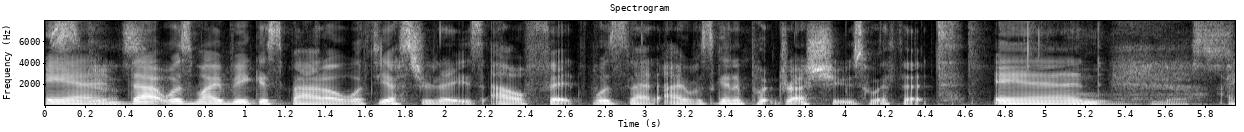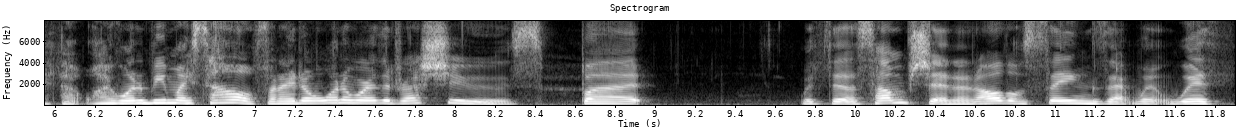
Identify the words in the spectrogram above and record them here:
and yes. that was my biggest battle with yesterday's outfit was that I was going to put dress shoes with it. And Ooh, yes. I thought, well, I want to be myself and I don't want to wear the dress shoes. But with the assumption and all those things that went with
